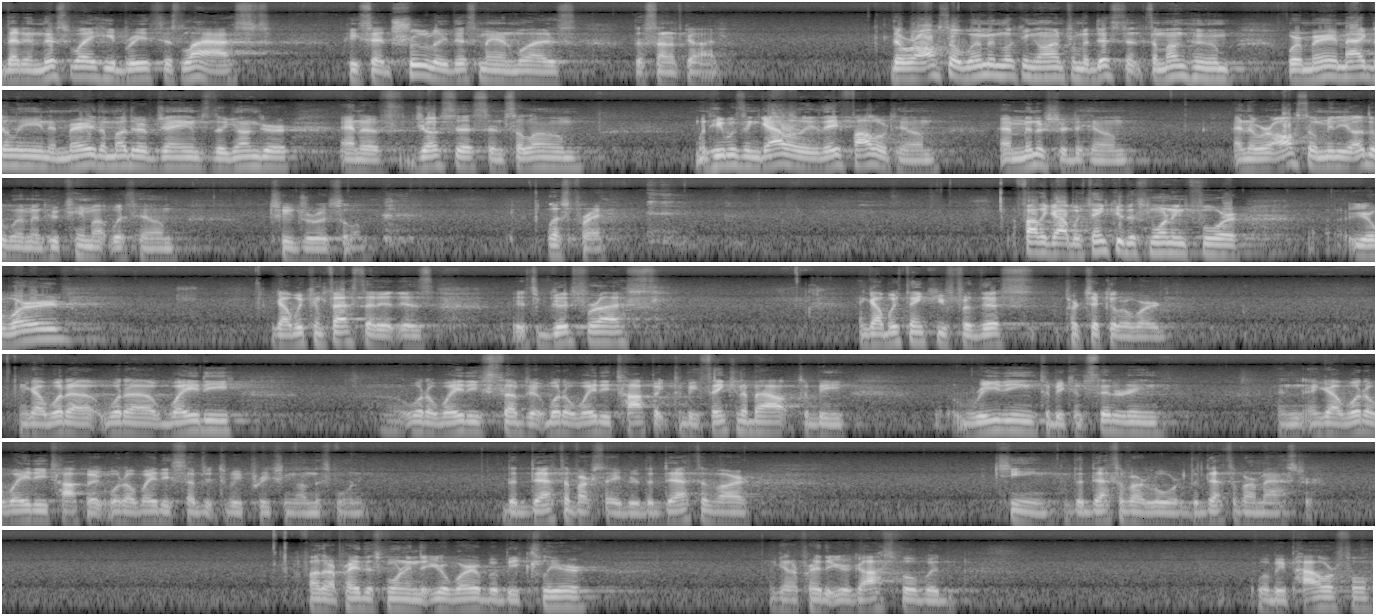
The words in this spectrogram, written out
that in this way he breathed his last, he said, Truly, this man was the Son of God. There were also women looking on from a distance, among whom were Mary Magdalene and Mary, the mother of James the younger, and of Joseph and Salome. When he was in Galilee, they followed him and ministered to him. And there were also many other women who came up with him to Jerusalem. Let's pray. Father God, we thank you this morning for your word. God, we confess that it is it's good for us. And God, we thank you for this particular word. And God, what a what a weighty what a weighty subject, what a weighty topic to be thinking about, to be reading, to be considering. And, and God, what a weighty topic, what a weighty subject to be preaching on this morning. The death of our Savior, the death of our King, the death of our Lord, the death of our Master. Father, I pray this morning that your word would be clear. I pray that your gospel would, will be powerful.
